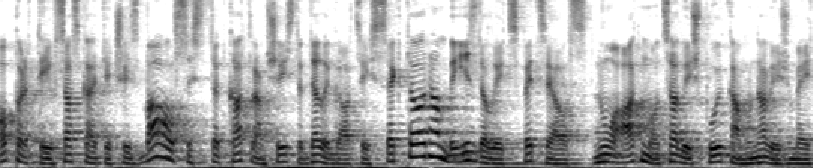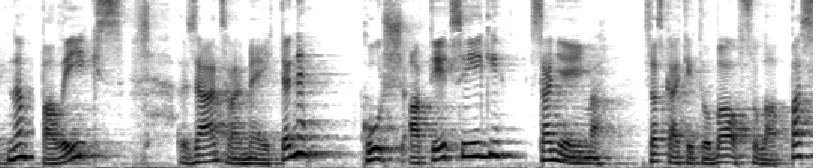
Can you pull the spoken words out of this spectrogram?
operatīvi saskaitīt šīs balsis, tad katram šīs delegācijas sektoram bija izdalīts speciāls no atmodas avīžu puikām un avīžu meitenām palīgs zēns vai meitene, kurš attiecīgi saņēma saskaitīto balsu lapas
